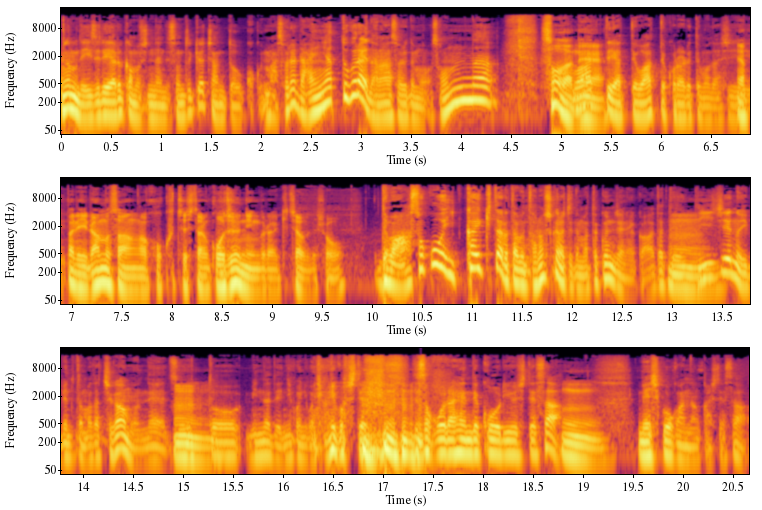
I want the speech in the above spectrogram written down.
なので、いずれやるかもしれないんで、その時はちゃんとここ、まあ、それは LINE アットぐらいだな、それでも。そんな、そうだね。わってやってわって来られてもだし。やっぱりラムさんが告知したら50人ぐらい来ちゃうでしょ？でもあそこ一回来たら多分楽しくなっちゃってまた来るんじゃないか。だって DJ のイベントとまた違うもんね。ずっとみんなでニコニコニコニコして、でそこら辺で交流してさ、うん。名刺交換なんかしてさ。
